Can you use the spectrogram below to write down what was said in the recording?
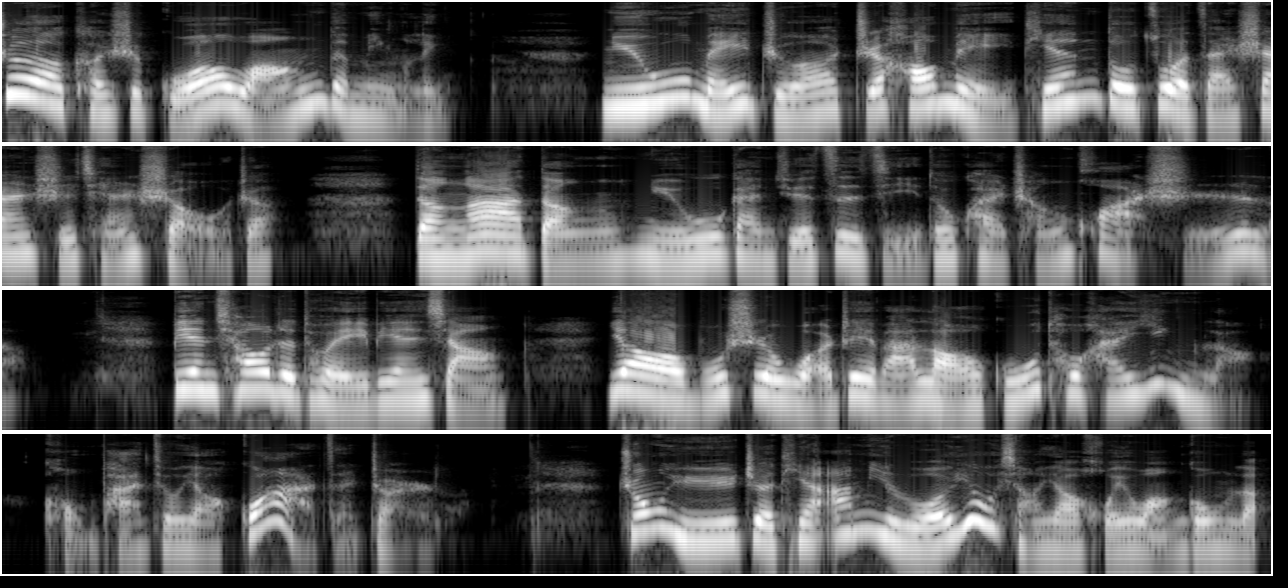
这可是国王的命令。女巫没辙，只好每天都坐在山石前守着。等啊等，女巫感觉自己都快成化石了。边敲着腿边想：要不是我这把老骨头还硬朗，恐怕就要挂在这儿了。终于，这天阿密罗又想要回王宫了。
